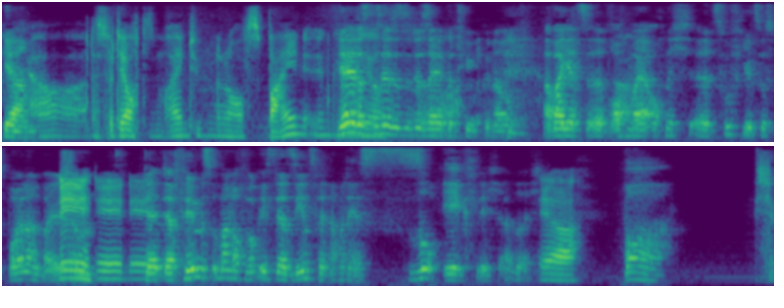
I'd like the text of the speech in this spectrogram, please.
ja. Ja, das wird ja auch diesem einen Typen dann noch aufs Bein irgendwie. Ja, das ist ja derselbe Typ, genau. Aber jetzt äh, brauchen wir ja auch nicht äh, zu viel zu spoilern, weil Nee, ähm, nee, nee. der, der Film ist immer noch wirklich sehr sehenswert, aber der ist so eklig. Also ich, ja. boah. Ich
